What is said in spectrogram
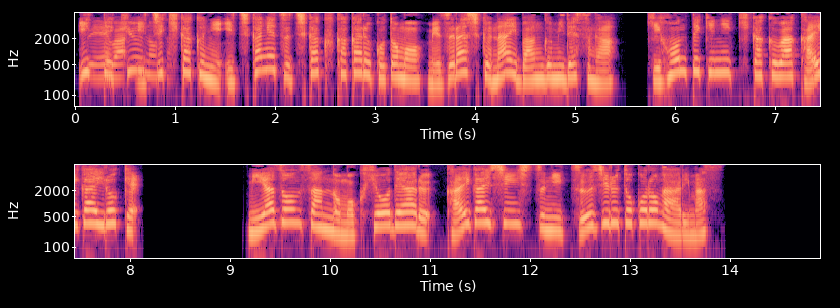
一手9 1企画に1ヶ月近くかかることも珍しくない番組ですが、基本的に企画は海外ロケ。宮園さんの目標である海外進出に通じるところがあります。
